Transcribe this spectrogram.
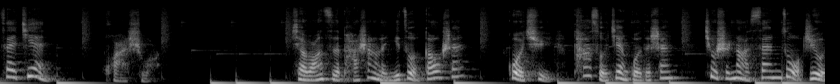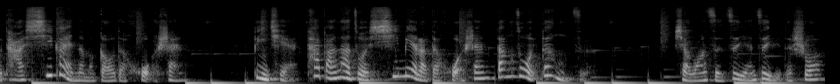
再见，花说。小王子爬上了一座高山。过去他所见过的山就是那三座只有他膝盖那么高的火山，并且他把那座熄灭了的火山当作凳子。小王子自言自语地说：“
